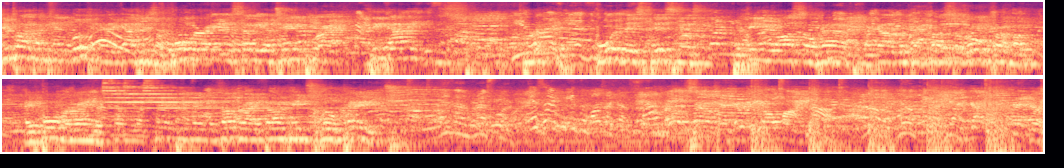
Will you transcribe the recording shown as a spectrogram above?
You're talking and looking at a guy who's a former ASW champion. Right. The guy is He reminds me of for this business, but then you also have a guy looking across the ring from him, a former ASW champion in his own right, Don Cage Will Cage. He's a wrestler. Isn't he the one that got slammed? That sounds like here we go, Mike. No, no, Bill Gates, You yeah. got the figure.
